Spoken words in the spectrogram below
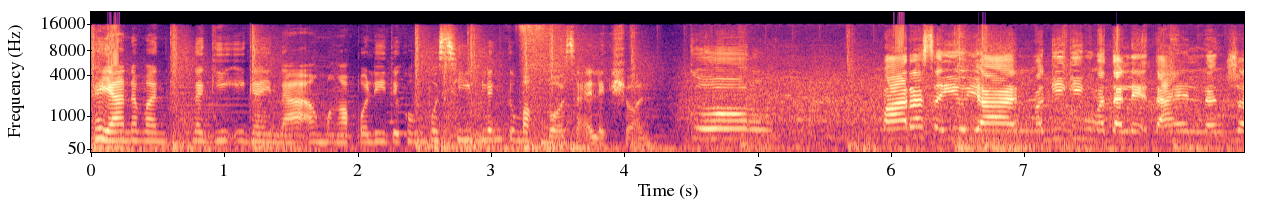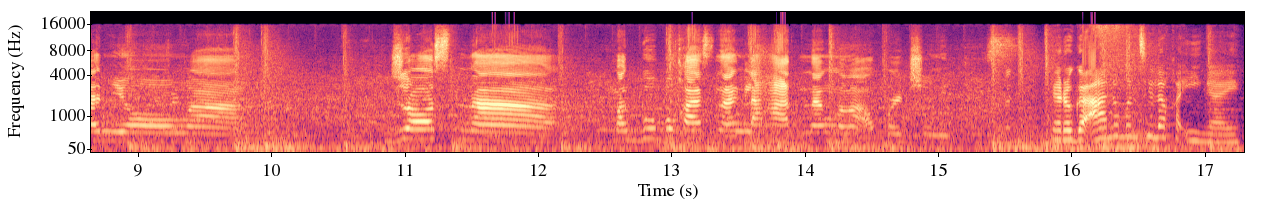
Kaya naman, nag-iingay na ang mga politikong posibleng tumakbo sa eleksyon. Kung para sa iyo yan, magiging madali dahil nandyan yung ah, Diyos na magbubukas ng lahat ng mga opportunities. Pero gaano man sila kaingay,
